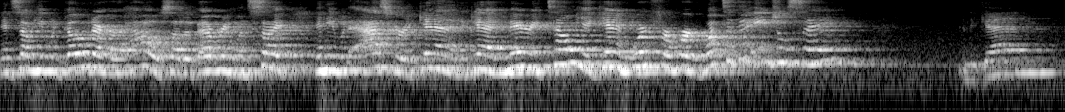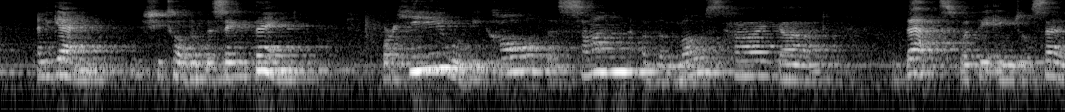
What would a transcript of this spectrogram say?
and so he would go to her house out of everyone's sight, and he would ask her again and again, Mary, tell me again, word for word, what did the angel say? And again and again, she told him the same thing. For he will be called the Son of the Most High God. That's what the angel said.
